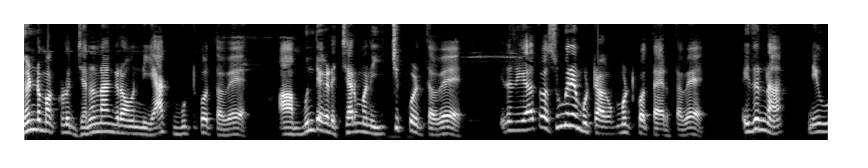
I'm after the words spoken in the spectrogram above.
ಗಂಡು ಮಕ್ಕಳು ಜನನಾಂಗ್ರವನ್ನು ಯಾಕೆ ಮುಟ್ಕೋತವೆ? ಆ ಮುಂದೆಗಡೆ ಚರ್ಮನ ಇಚ್ಚಿಕೊಳ್ತವೆ? ಇದನ್ನು ಅಥವಾ ಸುಮ್ಮನೆ ಮುಟ್ಟ, ಮುಟ್ಕೋತಾ ಇರ್ತವೆ? ಇದನ್ನ ನೀವು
